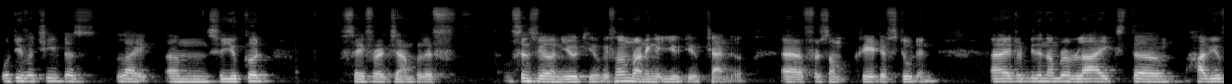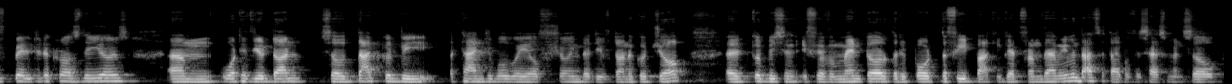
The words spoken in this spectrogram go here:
what you've achieved as like. Um, so you could say, for example, if since we're on YouTube, if I'm running a YouTube channel uh, for some creative student, uh, it would be the number of likes, the how you've built it across the years, um, what have you done. So that could be a tangible way of showing that you've done a good job. It could be if you have a mentor, the report, the feedback you get from them. Even that's a type of assessment. So,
